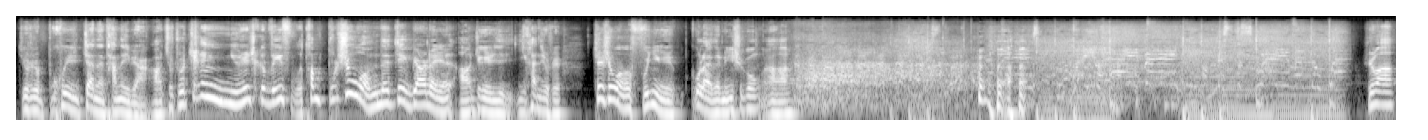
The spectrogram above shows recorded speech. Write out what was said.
就是不会站在他那边啊，就说这个女人是个为辅，他们不是我们的这边的人啊。这个人一看就是，这是我们腐女过来的临时工啊，是吧？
